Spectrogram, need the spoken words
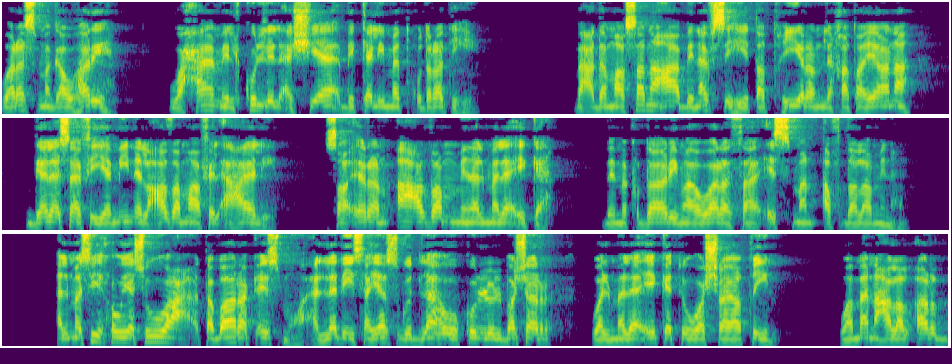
ورسم جوهره وحامل كل الأشياء بكلمة قدرته. بعدما صنع بنفسه تطهيرا لخطايانا جلس في يمين العظمة في الأعالي صائرا أعظم من الملائكة بمقدار ما ورث اسما أفضل منهم. المسيح يسوع تبارك اسمه الذي سيسجد له كل البشر والملائكة والشياطين ومن على الأرض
